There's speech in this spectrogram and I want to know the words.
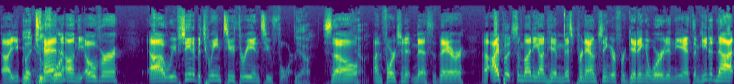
Uh, you put two, 10 on the over. Uh, we've seen it between 2 3 and 2 4. Yeah. So, Yeah. unfortunate miss there. Uh, I put some money on him mispronouncing or forgetting a word in the anthem. He did not.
